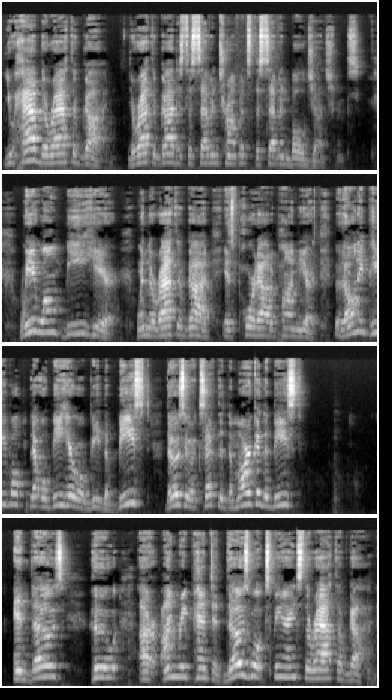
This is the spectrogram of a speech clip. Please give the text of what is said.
you have the wrath of God. The wrath of God is the seven trumpets, the seven bowl judgments. We won't be here when the wrath of God is poured out upon the earth. The only people that will be here will be the beast, those who accepted the mark of the beast, and those who are unrepentant. Those will experience the wrath of God.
